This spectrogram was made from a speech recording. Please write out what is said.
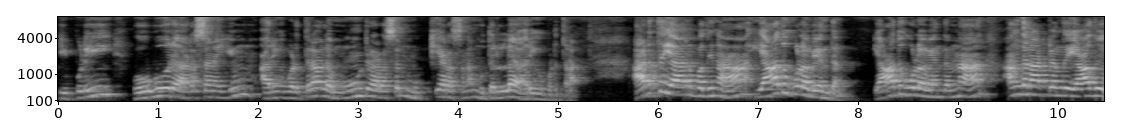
இப்படி ஒவ்வொரு அரசனையும் அறிமுகப்படுத்துறா. இல்லை மூன்று அரசன் முக்கிய அரசனை முதல்ல அறிமுகப்படுத்துறா. அடுத்து யாருன்னு பார்த்தீங்கன்னா யாதுகுல வேந்தன். யாதுகுல வேந்தன்னா அந்த நாட்டிலேருந்து யாது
